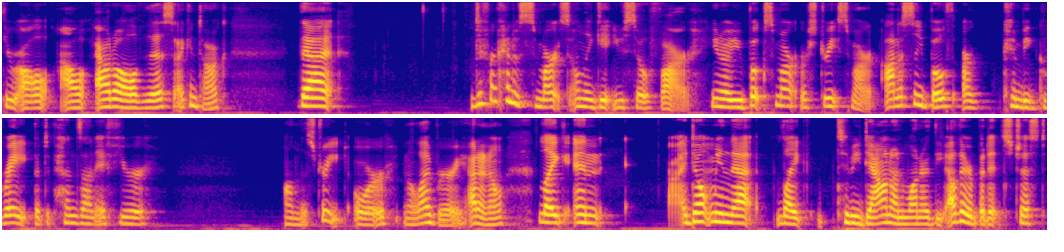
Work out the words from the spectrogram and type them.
through all out, out all of this, I can talk, that different kind of smarts only get you so far. You know, you book smart or street smart. Honestly, both are can be great, but depends on if you're on the street or in a library. I don't know. Like and I don't mean that like to be down on one or the other, but it's just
